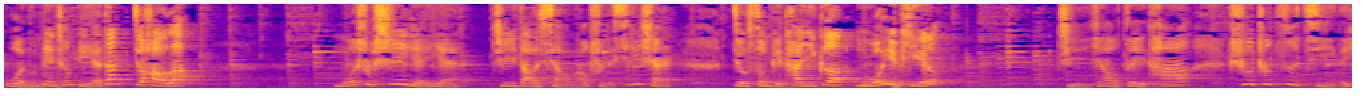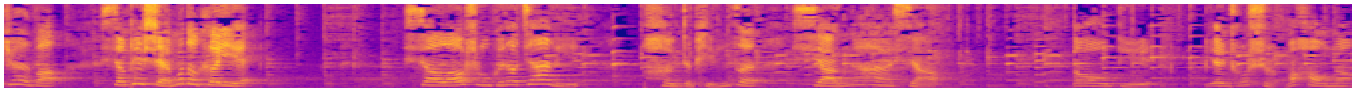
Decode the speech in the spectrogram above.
我能变成别的就好了。魔术师爷爷知道了小老鼠的心事儿，就送给他一个魔芋瓶。只要对他说出自己的愿望，想变什么都可以。小老鼠回到家里，捧着瓶子想啊想。到底变成什么好呢？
